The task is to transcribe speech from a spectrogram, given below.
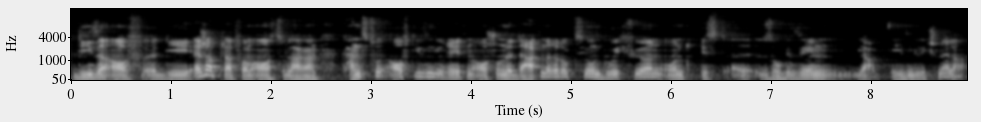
diese auf die Azure-Plattform auszulagern, kannst du auf diesen Geräten auch schon eine Datenreduktion durchführen und bist äh, so gesehen ja wesentlich schneller.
